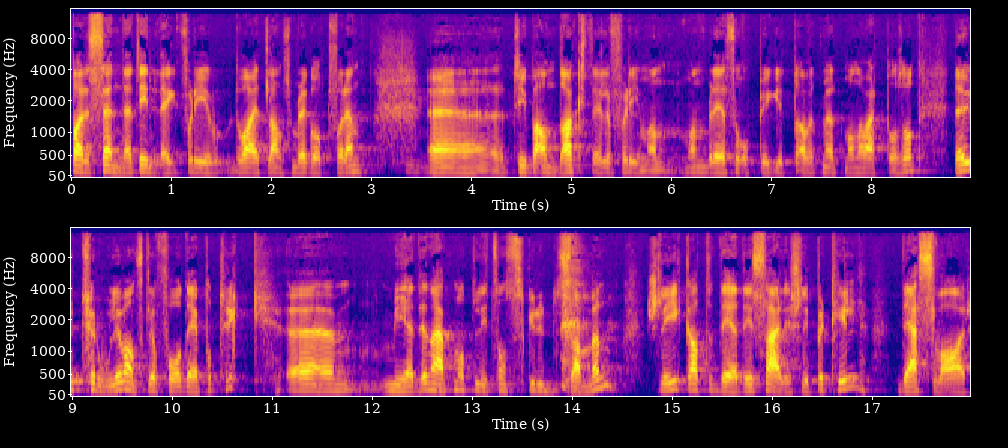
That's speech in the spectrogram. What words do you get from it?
bare sende et innlegg fordi det var et eller annet som ble godt for en, Eh, type andakt, eller fordi man, man, ble så oppbygget av et møte man har vært på, og sånn, det er utrolig vanskelig å få det på trykk. mediene er på en måte litt sånn skrudd sammen, slik at det de særlig slipper til, det er svar.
